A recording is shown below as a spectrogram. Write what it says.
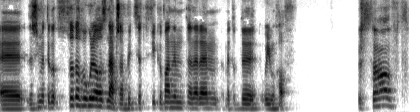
E, zacznijmy od tego, co to w ogóle oznacza być certyfikowanym trenerem metody Wim Hof? Wiesz co, z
